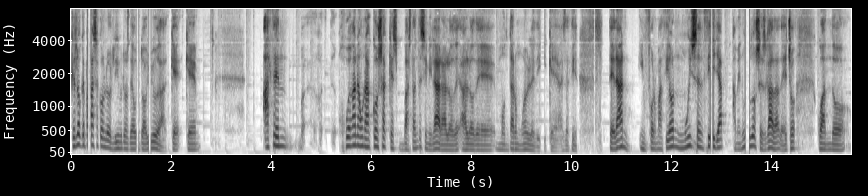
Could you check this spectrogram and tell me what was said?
¿Qué es lo que pasa con los libros de autoayuda? Que, que hacen juegan a una cosa que es bastante similar a lo, de, a lo de montar un mueble de IKEA. Es decir, te dan información muy sencilla, a menudo sesgada. De hecho, cuando,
